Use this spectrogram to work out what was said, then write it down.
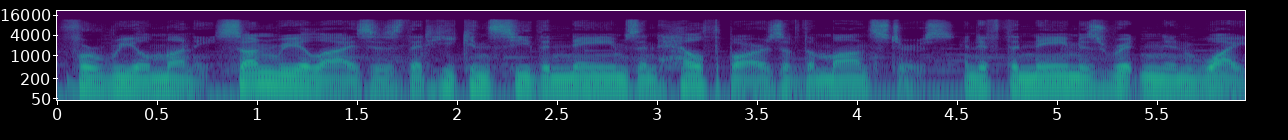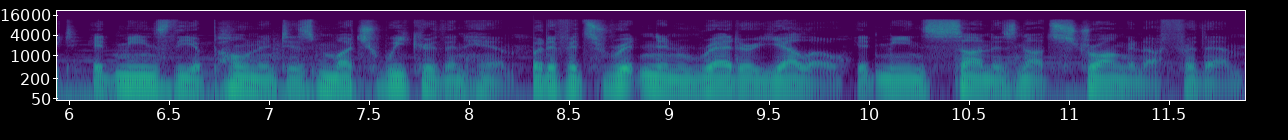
for real money. Sun realizes that he can see the names and health bars of the monsters, and if the name is written in white, it means the opponent is much weaker than him. But if it's written in red or yellow, it means Sun is not strong enough for them.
